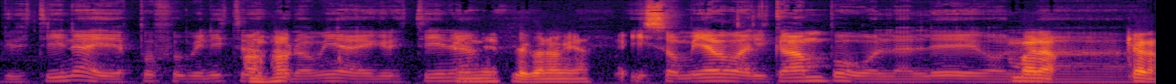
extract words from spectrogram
Cristina y después fue ministro de Economía de Cristina. Ministro de Economía. Hizo mierda al campo con la ley, con bueno, claro.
